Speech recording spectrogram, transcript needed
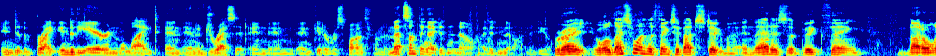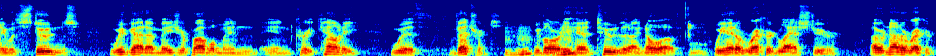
into the bright into the air and the light and, and address it and, and, and get a response from them. That's something I didn't know. I didn't know how to deal. Right. Well, that's one of the things about stigma, and that is the big thing, not only with students. We've got a major problem in in Curry County with veterans. Mhm, We've already mhm. had two that I know of. We had a record last year, or not a record.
